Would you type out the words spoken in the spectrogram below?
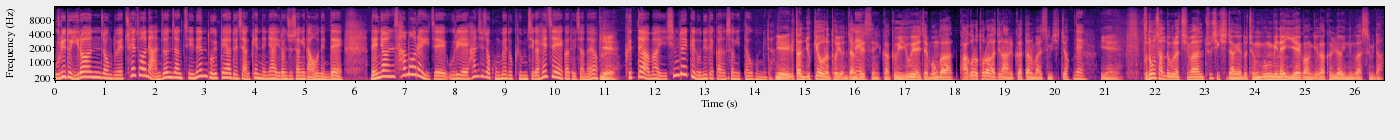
우리도 이런 정도의 최소한의 안전장치는 도입해야 되지 않겠느냐 이런 주장이 나오는데 내년 3월에 이제 우리의 한시적 공매도 금지가 해제가 되잖아요. 예. 그때 아마 이 심도 있게 논의될 가능성이 있다고 봅니다. 예, 일단 6개월은 더 연장됐으니까 그 이후에 이제 뭔가 과거로 돌아가지는 않을 것 같다는 말씀이시죠? 네. 예. 부동산도 그렇지만 주식 시장에도 전 국민의 이해관계가 걸려 있는 것 같습니다.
